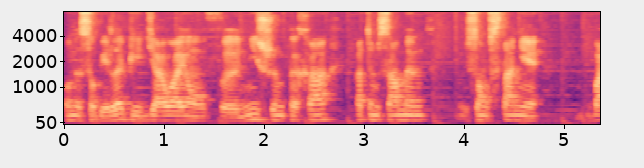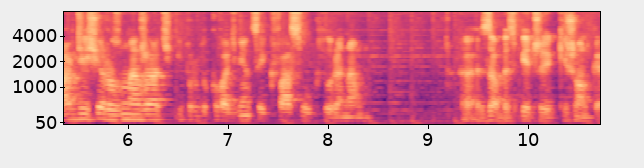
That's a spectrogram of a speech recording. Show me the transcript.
one sobie lepiej działają w niższym pH, a tym samym są w stanie bardziej się rozmnażać i produkować więcej kwasu, które nam e, zabezpieczy kiszonkę.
